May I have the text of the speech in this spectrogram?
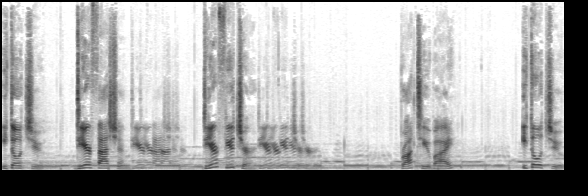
伊藤忠。Dear Fashion. Dear Future. Brought to you by 伊藤忠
